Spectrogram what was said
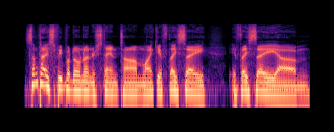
sometimes people don't understand Tom. Like if they say if they say um,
